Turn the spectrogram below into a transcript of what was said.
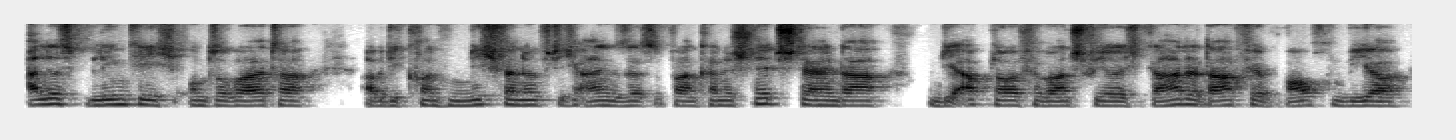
alles blinkig und so weiter, aber die konnten nicht vernünftig eingesetzt, es waren keine Schnittstellen da und die Abläufe waren schwierig. Gerade dafür brauchen wir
